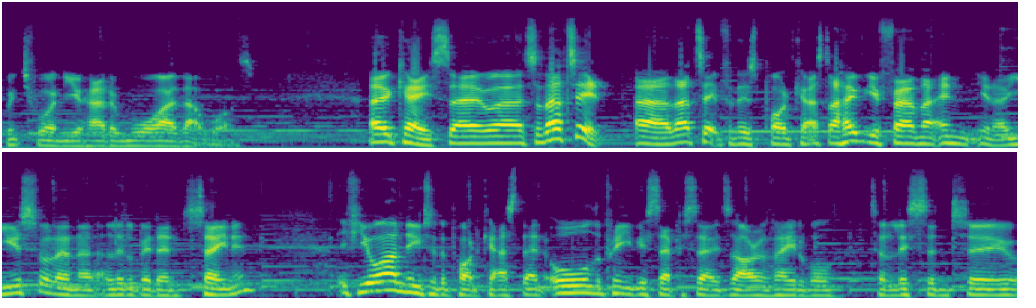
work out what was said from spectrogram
which one you had and why that was. Okay, so uh, so that's it. Uh, that's it for this podcast. I hope you found that in, you know useful and a, a little bit entertaining. If you are new to the podcast, then all the previous episodes are available to listen to,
